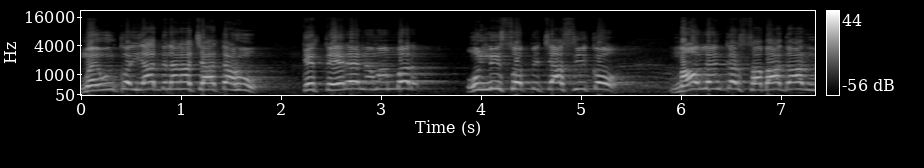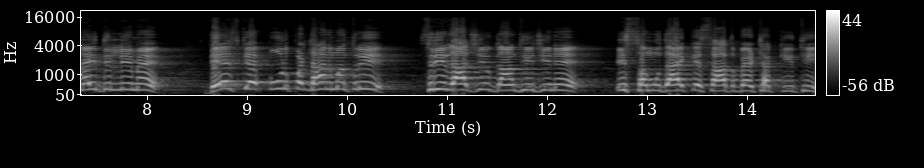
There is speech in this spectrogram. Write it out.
मैं उनको याद दिलाना चाहता हूँ कि तेरह नवंबर उन्नीस को माउलंकर सभागार नई दिल्ली में देश के पूर्व प्रधानमंत्री श्री राजीव गांधी जी ने इस समुदाय के साथ बैठक की थी।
